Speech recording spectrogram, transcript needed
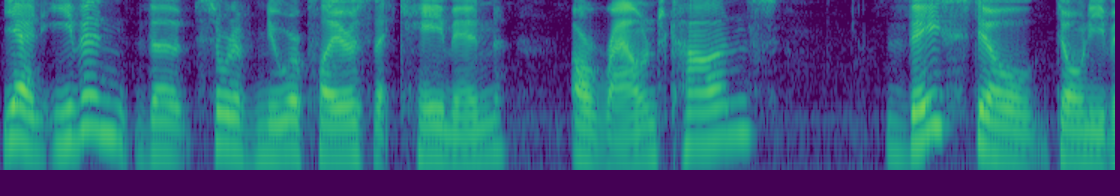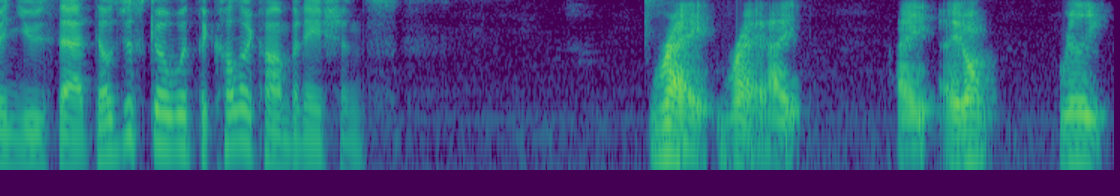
Yeah, and even the sort of newer players that came in around cons, they still don't even use that. They'll just go with the color combinations. Right, right. I, I, I don't really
